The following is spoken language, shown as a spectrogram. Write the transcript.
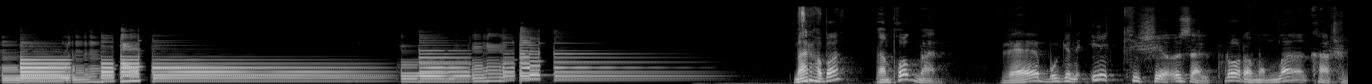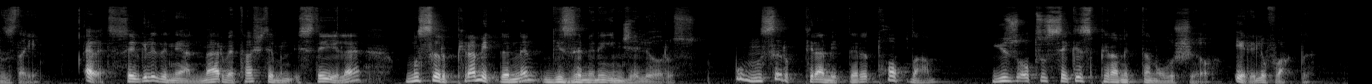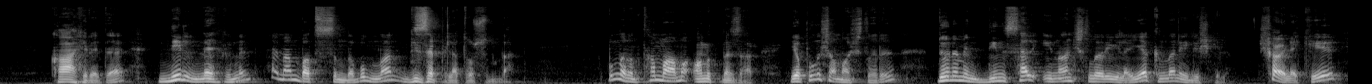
Merhaba, ben Pogman ve bugün ilk kişiye özel programımla karşınızdayım. Evet, sevgili dinleyen Merve Taşdemir'in isteğiyle Mısır piramitlerinin gizemini inceliyoruz. Bu Mısır piramitleri toplam 138 piramitten oluşuyor, irili ufaklı. Kahire'de Nil Nehri'nin hemen batısında bulunan Gize platosunda. Bunların tamamı anıt mezar. Yapılış amaçları dönemin dinsel inançlarıyla yakından ilişkili. Şöyle ki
